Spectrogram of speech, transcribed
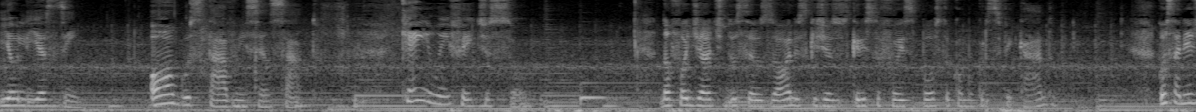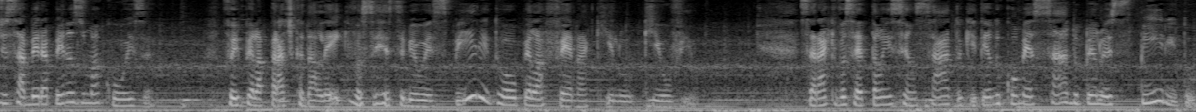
E eu li assim: Ó oh, Gustavo insensato, quem o enfeitiçou? Não foi diante dos seus olhos que Jesus Cristo foi exposto como crucificado? Gostaria de saber apenas uma coisa: foi pela prática da lei que você recebeu o Espírito ou pela fé naquilo que ouviu? Será que você é tão insensato que, tendo começado pelo Espírito,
